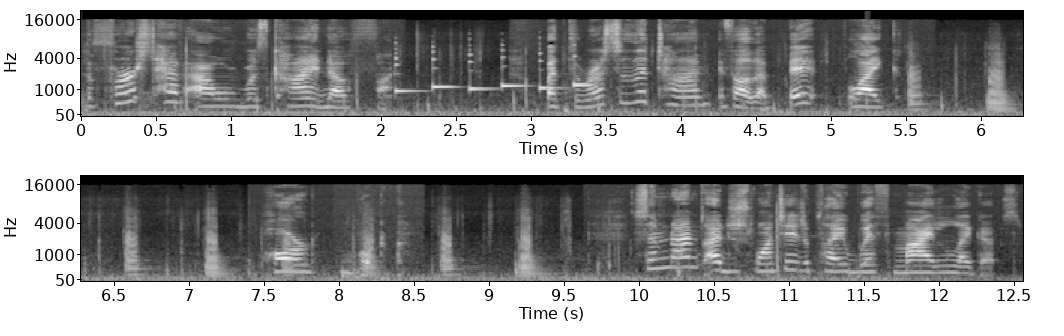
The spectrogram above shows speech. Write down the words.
The first half hour was kind of fun. But the rest of the time, it felt a bit like hard work. Sometimes I just wanted to play with my Legos.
